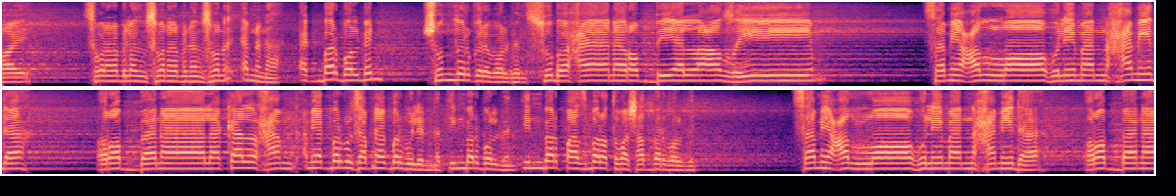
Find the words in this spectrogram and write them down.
হয়। সোমান রবিলাম সোমান এমনি না, একবার বলবেন, সুন্দর করে বলবেন, সুবহান রব্বিয়াল আযীম সামি আল্লাহু লিমান হামিদা, রব্বানা লাকাল হামদ। আমি একবার বলছি, আপনি একবার বললেন না, তিনবার বলবেন, তিনবার, পাঁচবার অথবা সাতবার বলবেন। সামি আল্লাহু লিমান হামিদা রব্বানা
